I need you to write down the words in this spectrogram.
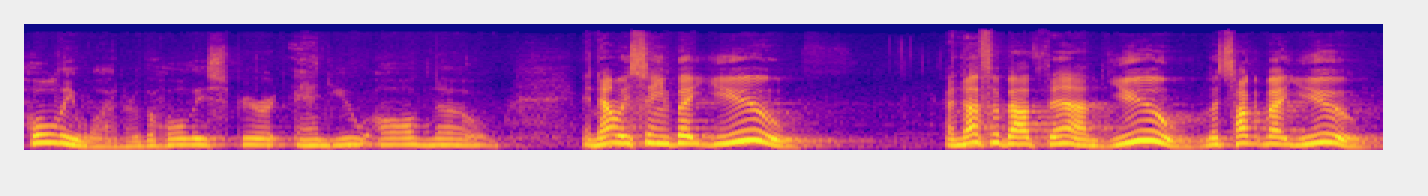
Holy One or the Holy Spirit, and you all know. And now he's saying, But you, enough about them. You, let's talk about you.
